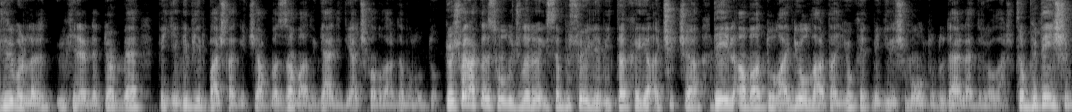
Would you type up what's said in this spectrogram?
Dreamer'ların ülkelerine dönme ve yeni bir başlangıç yapma zamanı geldi diye açıklamalarda bulundu. Göçmen hakları savunucuları ise bu söylemi DACA'yı açıkça değil ama dolaylı yollardan yok etme girişimi olduğunu değerlendiriyorlar. Tabi bu değişim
